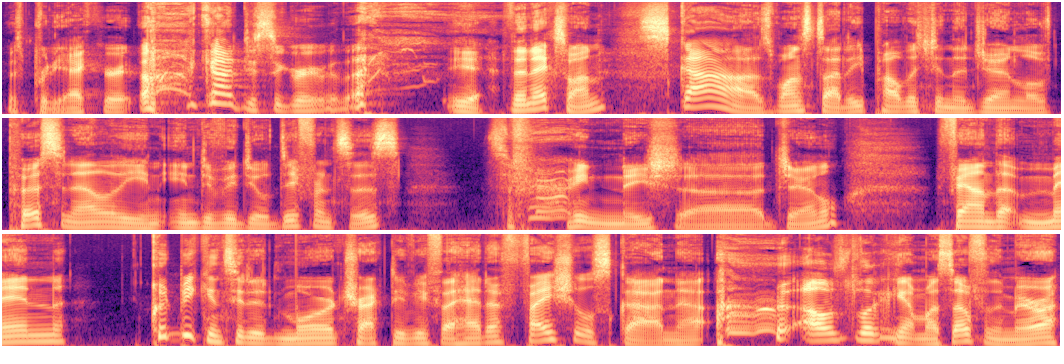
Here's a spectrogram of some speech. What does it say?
That's pretty accurate. I can't disagree with that. Yeah. The next one, scars. One study published in the Journal of Personality and Individual Differences. It's a very niche uh, journal. Found that men could be considered more attractive if they had a facial scar. Now, I was looking at myself in the mirror.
